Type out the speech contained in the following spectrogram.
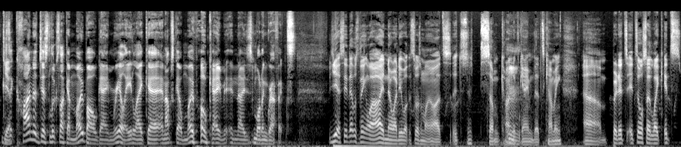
because it kind of just looks like a mobile game, really, like uh, an upscale mobile game in those modern graphics. Yeah, see, that was the thing. Like, I had no idea what this was. I'm like, oh, it's it's some kind mm. of hmm. game that's coming, um, but it's it's also like it's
